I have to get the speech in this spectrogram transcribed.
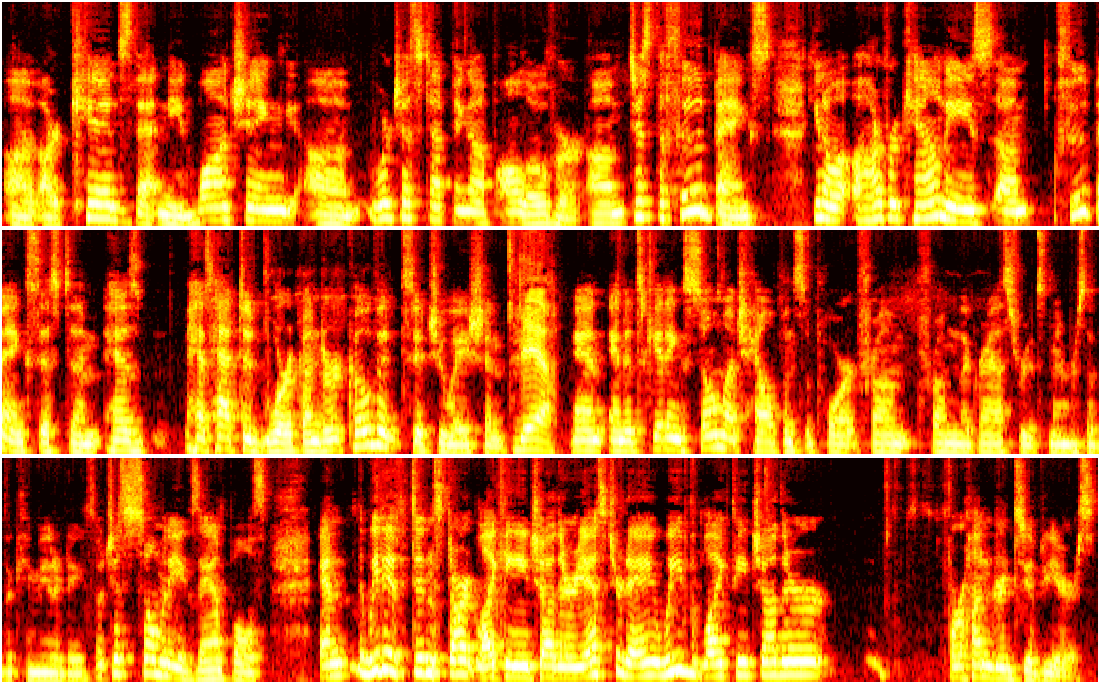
uh, our kids that need watching. Um, we're just stepping up all over. Um, just the food banks. You know, Harford County's um, food bank system has has had to work under a COVID situation. Yeah, and and it's getting so much help and support from from the grassroots members of the community. So just so many examples, and we just didn't start liking each other yesterday. We've liked each other for hundreds of years.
